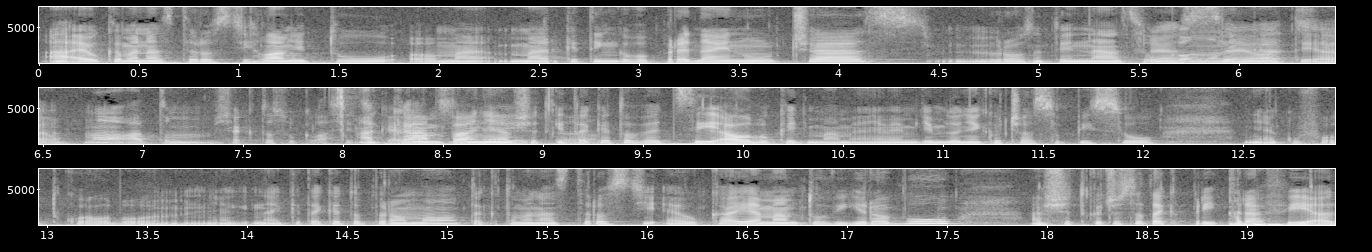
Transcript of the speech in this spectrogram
A Euka má na starosti hlavne tú marketingovo-predajnú časť, rôzne tie nástroje, a tie... No a to, však to sú klasické A kampania, všetky to... takéto veci, alebo keď máme, ja neviem, idem do nejakého časopisu, nejakú fotku alebo nejaké takéto promo, tak to má na starosti Euka. Ja mám tú výrobu a všetko, čo sa tak pritrafí a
